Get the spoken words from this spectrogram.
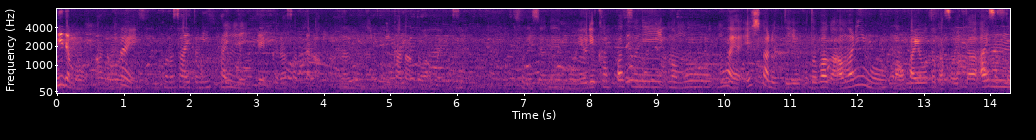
にでもあの、はい。このサイトに入っていってくださったらなるほどなるほど。いいかなとは思います。そうですよね。もうより活発に、まあ、もうもはやエシカルっていう言葉があまりにも、まあ、おはようとかそういった挨拶と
